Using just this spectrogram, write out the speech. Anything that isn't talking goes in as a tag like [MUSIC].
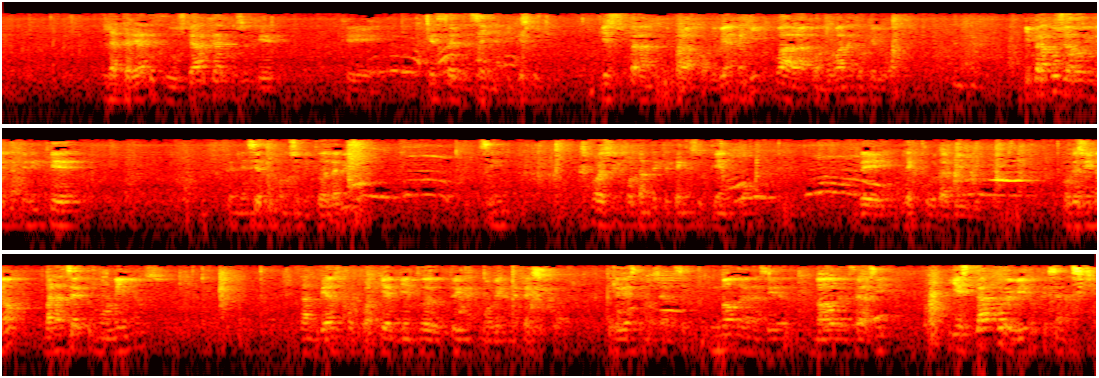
la tarea de juzgar cada cosa que, que, que se les enseña y que escuchan. Y eso es para, para cuando vienen aquí, para cuando van a cualquier lugar. Y para juzgar, obviamente, tienen que tener cierto conocimiento de la Biblia. ¿Sí? Por eso es importante que tengan su tiempo de lectura bíblica. Porque si no, van a ser como niños cambiados por cualquier viento de doctrina, como viene en Efesios 4. Y la idea es que no sean así. No deben, así, no deben ser así. Y está prohibido que sean así.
